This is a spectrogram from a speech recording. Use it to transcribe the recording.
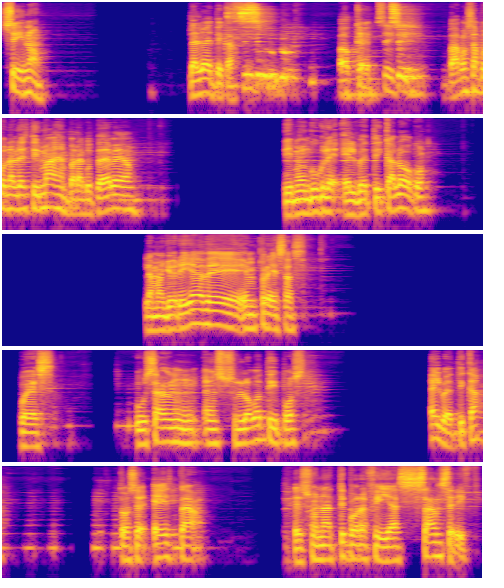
Sí, no. La helvética. Sí. Ok. Sí. Vamos a ponerle esta imagen para que ustedes vean. Dime en Google helvética logo. La mayoría de empresas, pues, usan en sus logotipos helvética. Entonces, esta es una tipografía sans serif.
